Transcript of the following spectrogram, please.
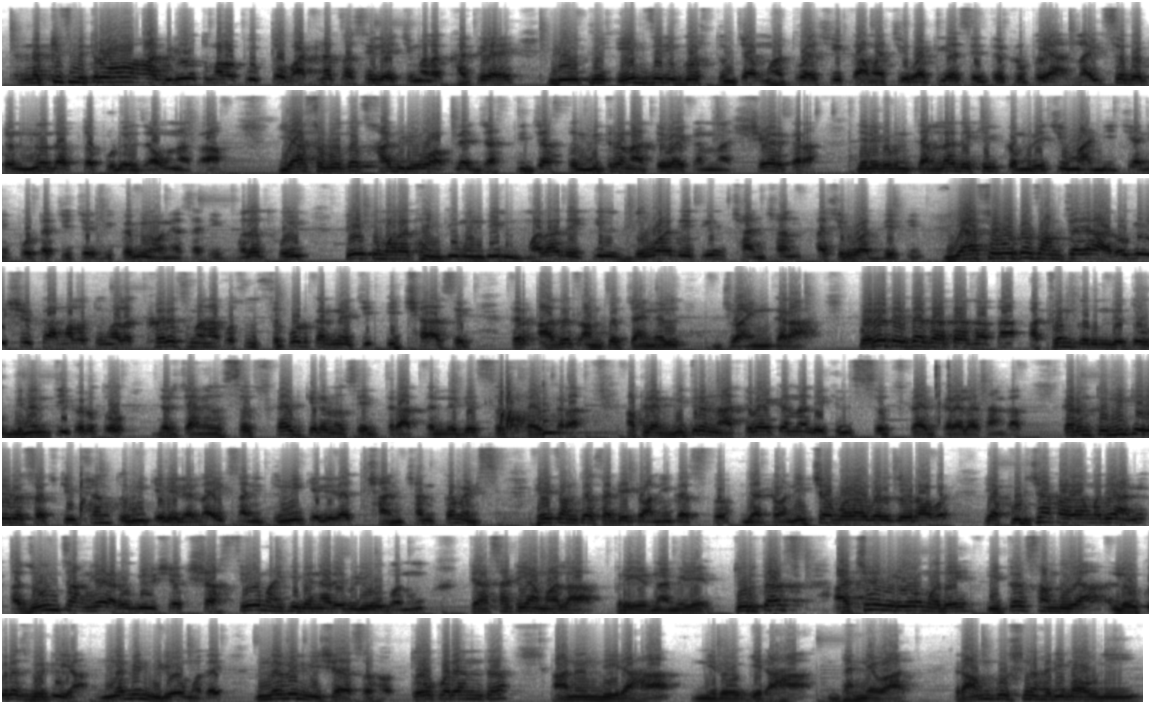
तर नक्कीच मित्र हा व्हिडिओ तुम्हाला उपयुक्त वाटलाच असेल याची मला खात्री आहे. व्हिडिओतली एक जरी गोष्ट तुमच्या महत्वाची कामाची वाटली असेल तर कृपया लाईकचं बटन न दाबता पुढे जाऊ नका. यासोबतच हा व्हिडिओ आपल्या जास्तीत जास्त मित्र नातेवाईकांना शेअर करा. जेणेकरून त्यांना देखील कमरेची मांडीची आणि पोटाची चरबी कमी होण्यासाठी मदत होईल. ते तुम्हाला थँक्यू म्हणतील. मला देखील दुवा देतील छान छान आशीर्वाद देतील. यासोबतच आमच्या या आरोग्यविषयक कामाला तुम्हाला खरंच मनापासून सपोर्ट करण्याची इच्छा असेल तर आजच आमचं चॅनल जॉईन करा. परत एकदा जाता जाता आठवण करून देतो विनंती करतो. जर चॅनल सबस्क्राईब केलं नसेल तर आता लगेच सबस्क्राईब करा. आपल्या मित्र नातेवाईकांना देखील सबस्क्राईब करायला सांगा. कारण तुम्ही केलेलं सबस्क्रिप्शन तुम्ही केलेल्या लाईक्स आणि तुम्ही केलेल्या छान छान कमेंट्स हेच आमच्यासाठी टॉनिक असतं. ज्या टॉनिकच्या बळावर जोरावर या पुढच्या काळामध्ये आम्ही अजून चांगले आरोग्यविषयक शास्त्रीय माहिती देणारे व्हिडिओ बनवू त्यासाठी आम्हाला प्रेरणा मिळेल. तुर्तास आजच्या व्हिडिओमध्ये इथं थांबूया लवकरच भेटूया नवीन व्हिडिओमध्ये नवीन विषयासह. तोपर्यंत आनंदी राहा निरोगी राहा. धन्यवाद. रामकृष्ण हरी माऊली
